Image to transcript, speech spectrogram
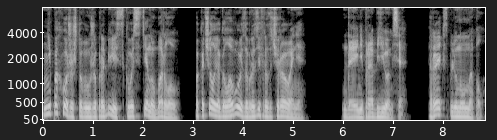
«Не похоже, что вы уже пробились сквозь стену, Барлоу», – покачал я головой, изобразив разочарование. «Да и не пробьемся». Райк сплюнул на пол.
